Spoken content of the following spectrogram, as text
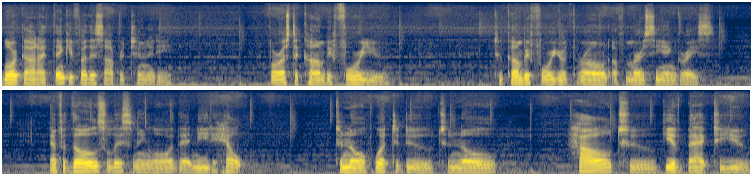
Lord God, I thank you for this opportunity for us to come before you, to come before your throne of mercy and grace. And for those listening, Lord, that need help to know what to do, to know how to give back to you,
